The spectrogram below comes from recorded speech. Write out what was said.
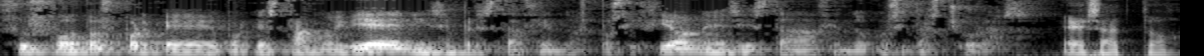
sus fotos porque, porque está muy bien y siempre está haciendo exposiciones y está haciendo cositas chulas. Exacto.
